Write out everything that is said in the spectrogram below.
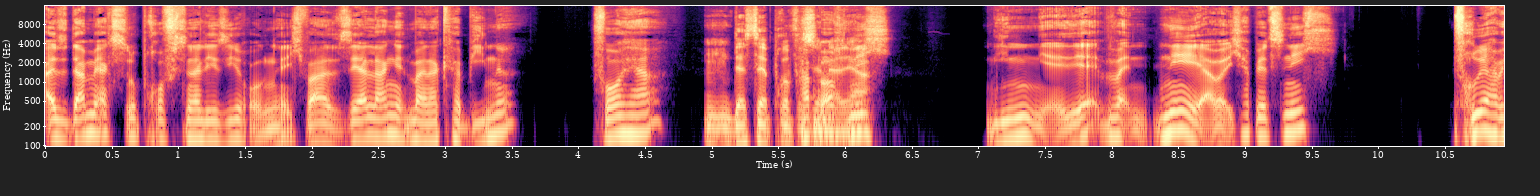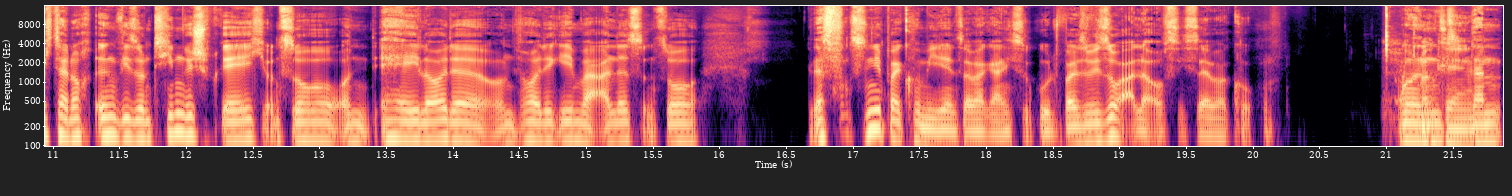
also da merkst du so Professionalisierung. Ne? Ich war sehr lange in meiner Kabine vorher. Mhm, Das ist sehr Habe auch professionell, ja. nicht, nee, aber ich habe jetzt nicht, früher habe ich da noch irgendwie so ein Teamgespräch und so und hey Leute und heute gehen wir alles und so. Das funktioniert bei Comedians aber gar nicht so gut, weil sowieso alle auf sich selber gucken. Und Okay. dann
